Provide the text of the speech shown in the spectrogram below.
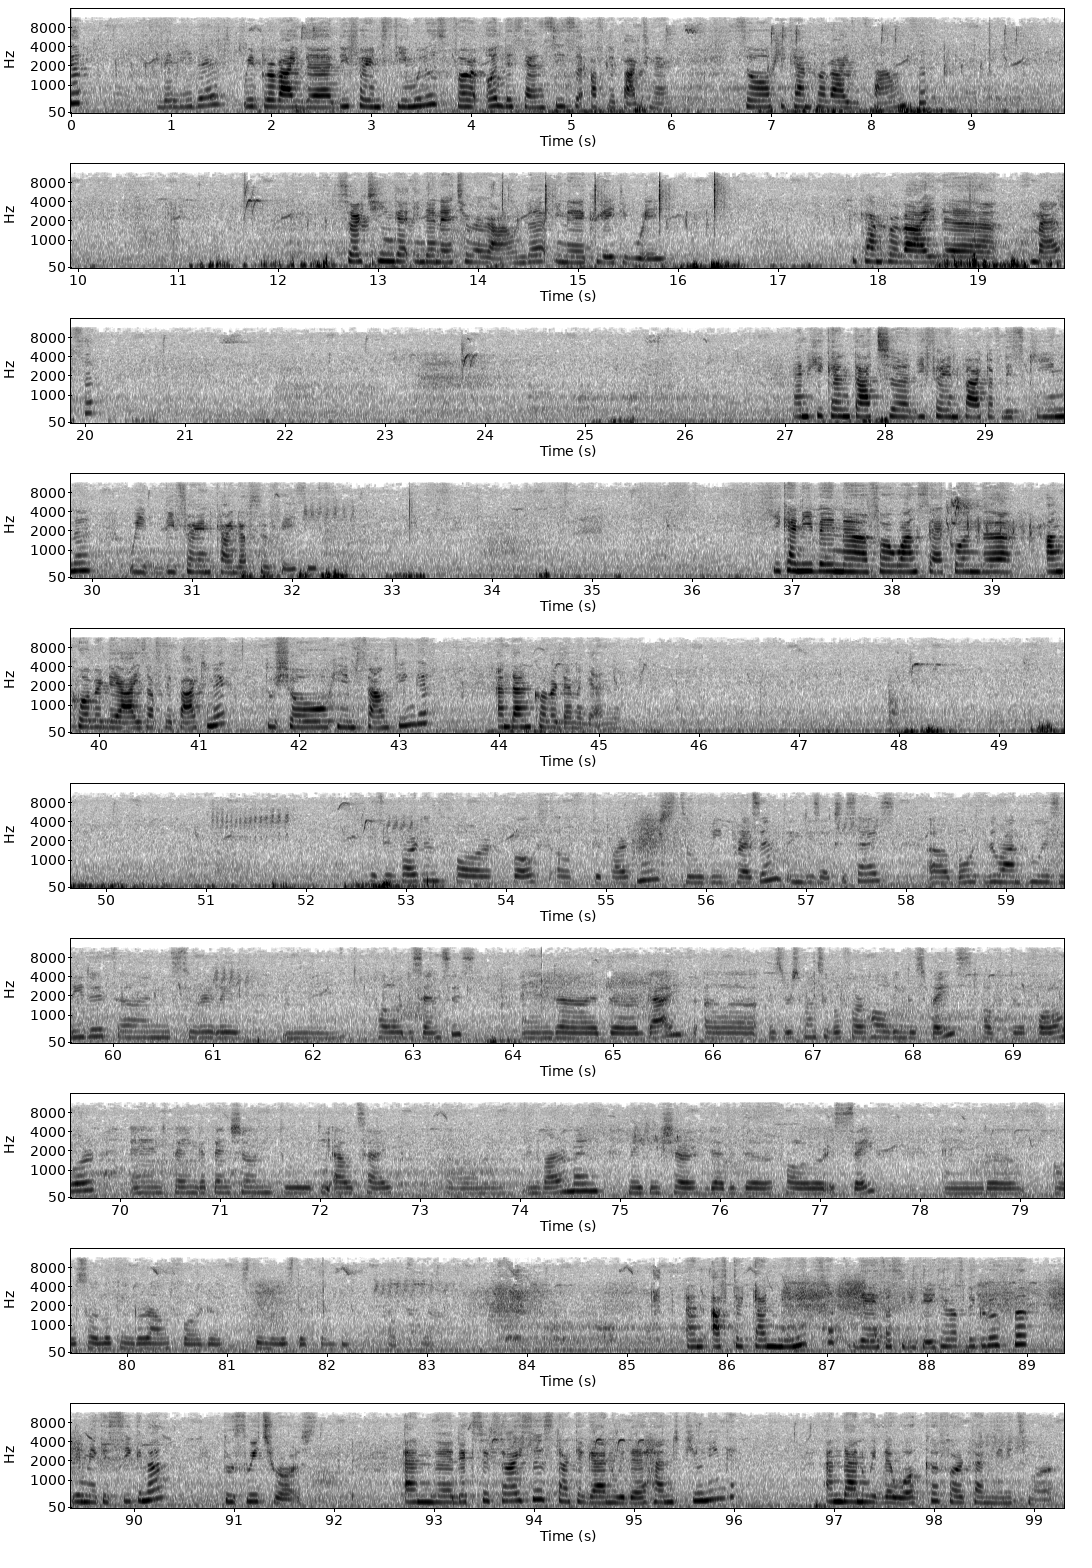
the leader will provide uh, different stimulus for all the senses of the partner. So he can provide sounds, searching in the nature around in a creative way. He can provide uh, smells, and he can touch uh, different part of the skin with different kind of surfaces. He can even, uh, for one second, uh, uncover the eyes of the partner to show him something and then cover them again. It's important for both of the partners to be present in this exercise. Uh, both the one who is leaded uh, needs to really um, follow the senses and uh, the guide uh, is responsible for holding the space of the follower and paying attention to the outside um, environment, making sure that the follower is safe and uh, also looking around for the stimulus that can be helpful. And after 10 minutes, the facilitator of the group will make a signal to switch roles. And uh, the exercises start again with the hand tuning and then with the walk for 10 minutes more.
